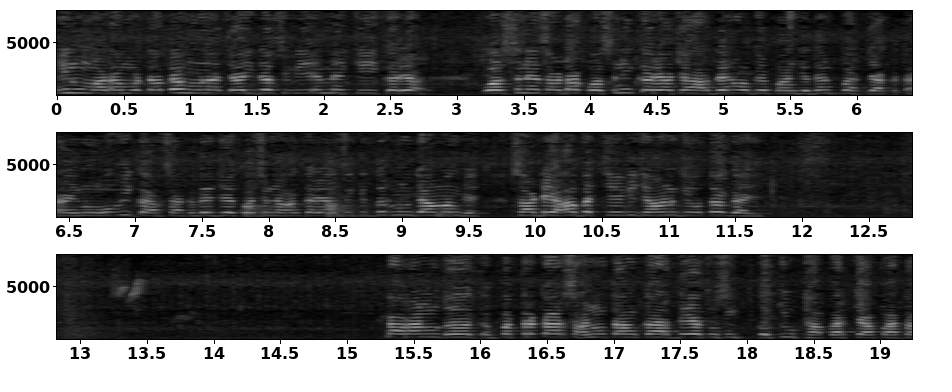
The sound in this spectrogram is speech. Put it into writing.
ਇਹਨੂੰ ਮਾੜਾ ਮੋਟਾ ਤਾਂ ਹੋਣਾ ਚਾਹੀਦਾ ਸੀ ਵੀ ਇਹ ਮੈਂ ਕੀ ਕਰਿਆ? ਪੁਲਿਸ ਨੇ ਸਾਡਾ ਕੁਝ ਨਹੀਂ ਕਰਿਆ 4 ਦਿਨ ਹੋ ਗਏ 5 ਦਿਨ ਪਰਚਾ ਕਟਾਏ ਨੂੰ, ਉਹ ਵੀ ਕਰ ਸਕਦੇ ਜੇ ਕੁਝ ਨਾ ਕਰਿਆ, ਅਸੀਂ ਕਿੱਧਰ ਨੂੰ ਜਾਵਾਂਗੇ? ਸਾਡੇ ਆ ਬੱਚੇ ਵੀ ਜਾਣਗੇ, ਉਹ ਤਾਂ ਗਏ। ਪੱਤਰਕਾਰਾਂ ਨੂੰ ਪੱਤਰਕਾਰ ਸਾਨੂੰ ਤੰਗ ਕਰਦੇ ਆ, ਤੁਸੀਂ ਝੂਠਾ ਪਰਚਾ ਪਾਤਾ,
